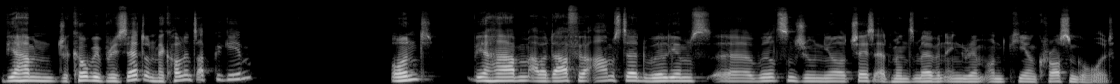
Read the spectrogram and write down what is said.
wir haben Jacoby Brissett und McCollins abgegeben und wir haben aber dafür Armstead, Williams, äh, Wilson Jr., Chase Edmonds, Melvin Ingram und Keon Crossen geholt.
